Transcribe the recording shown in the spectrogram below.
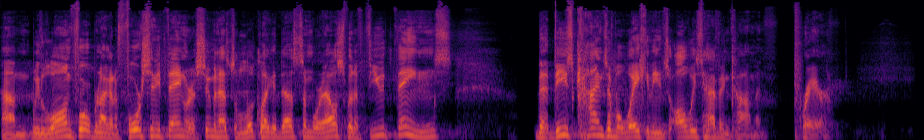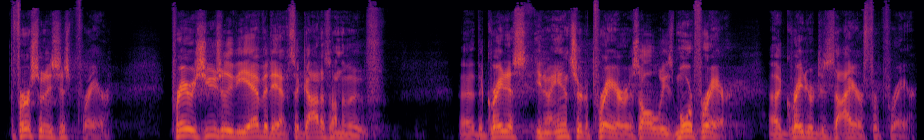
um, we long for it. We're not going to force anything or assume it has to look like it does somewhere else, but a few things that these kinds of awakenings always have in common prayer. The first one is just prayer. Prayer is usually the evidence that God is on the move. Uh, the greatest you know, answer to prayer is always more prayer, a greater desire for prayer.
